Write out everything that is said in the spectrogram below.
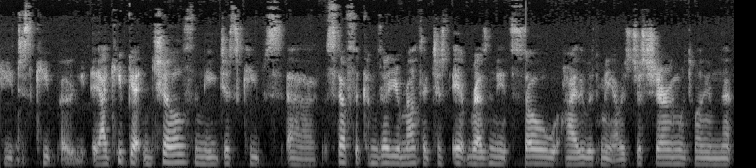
he just keep I keep getting chills, and he just keeps uh, stuff that comes out of your mouth. It just it resonates so highly with me. I was just sharing with William that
